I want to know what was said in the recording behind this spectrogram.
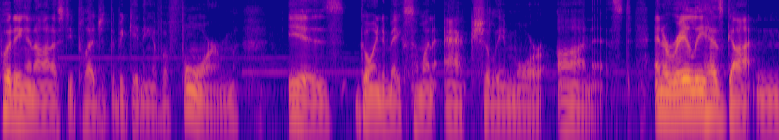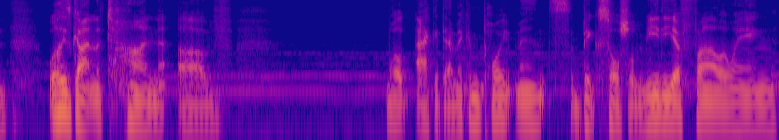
putting an honesty pledge at the beginning of a form is going to make someone actually more honest. And Ariely has gotten, well, he's gotten a ton of, well, academic appointments, a big social media following,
